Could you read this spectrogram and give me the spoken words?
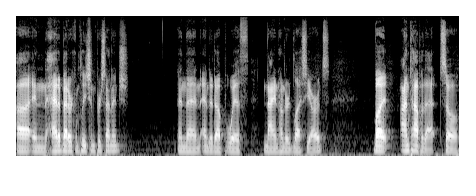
uh, and had a better completion percentage, and then ended up with 900 less yards. But on top of that, so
